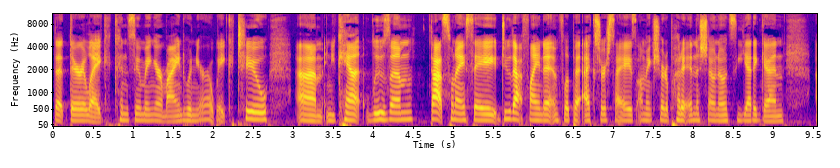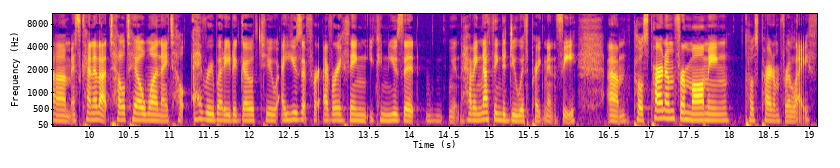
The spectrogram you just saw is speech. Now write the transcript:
that they're like consuming your mind when you're awake too, um, and you can't lose them, that's when I say do that find it and flip it exercise. I'll make sure to put it in the show notes yet again. Um, it's kind of that telltale one I tell everybody to go to. I use it for everything. You can use it having nothing to do with pregnancy, um, postpartum for momming, postpartum for life.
